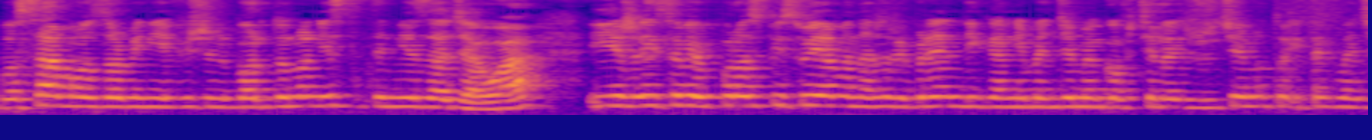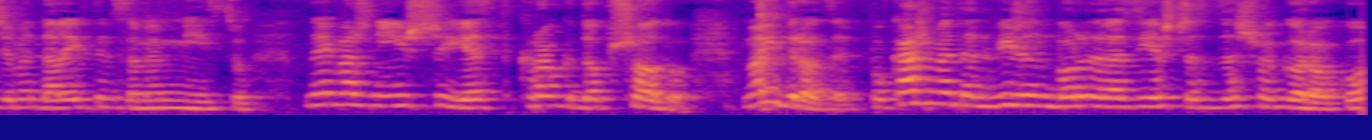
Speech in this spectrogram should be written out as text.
bo samo zrobienie vision boardu no niestety nie zadziała i jeżeli sobie porozpisujemy nasz rebranding, a nie będziemy go wcielać w życie, no to i tak będziemy dalej w tym samym miejscu. Najważniejszy jest krok do przodu. Moi drodzy, pokażmy ten vision board raz jeszcze z zeszłego roku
